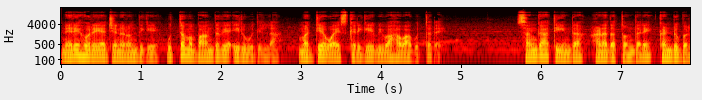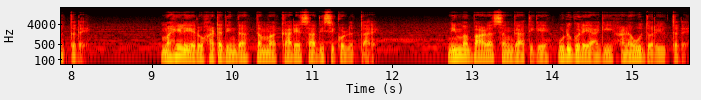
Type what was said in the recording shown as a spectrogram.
ನೆರೆಹೊರೆಯ ಜನರೊಂದಿಗೆ ಉತ್ತಮ ಬಾಂಧವ್ಯ ಇರುವುದಿಲ್ಲ, ಮಧ್ಯ ವಯಸ್ಕರಿಗೆ ವಿವಾಹವಾಗುತ್ತದೆ. ಸಂಗಾತಿಯಿಂದ ಹಣದ ತೊಂದರೆ ಕಂಡುಬರುತ್ತದೆ. ಮಹಿಳೆಯರು ಹಠದಿಂದ ತಮ್ಮ ಕಾರ್ಯ ಸಾಧಿಸಿಕೊಳ್ಳುತ್ತಾರೆ. ನಿಮ್ಮ ಬಾಳ ಸಂಗಾತಿಗೆ ಉಡುಗೊರೆಯಾಗಿ ಹಣವೂ ದೊರೆಯುತ್ತದೆ.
